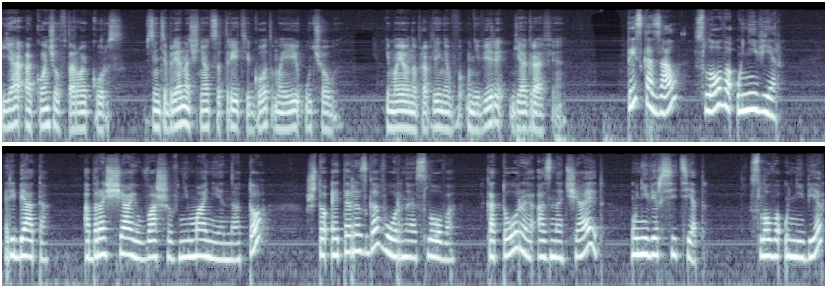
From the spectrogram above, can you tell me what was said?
Я окончил второй курс. В сентябре начнется третий год моей учебы. И мое направление в универе – география. Ты сказал слово «универ». Ребята, обращаю ваше внимание на то, что это разговорное слово, которое означает университет. Слово «универ»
